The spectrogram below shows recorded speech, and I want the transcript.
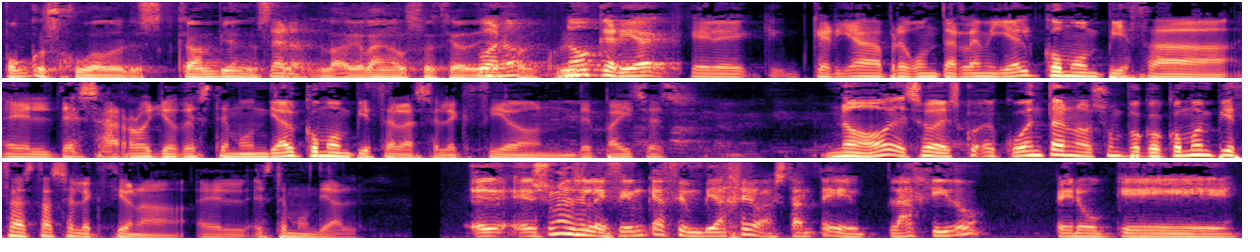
pocos jugadores cambian, claro. la gran ausencia de Bueno, no, quería, quería preguntarle a Miguel cómo empieza el desarrollo de este Mundial, cómo empieza la selección de países... No, eso es, cuéntanos un poco, ¿cómo empieza esta selección, el, este Mundial? Es una selección que hace un viaje bastante plácido, pero que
